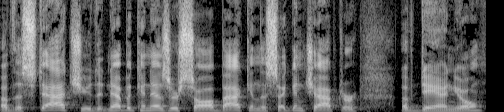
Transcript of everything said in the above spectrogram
of the statue that Nebuchadnezzar saw back in the second chapter of Daniel.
